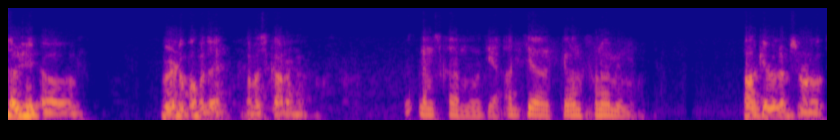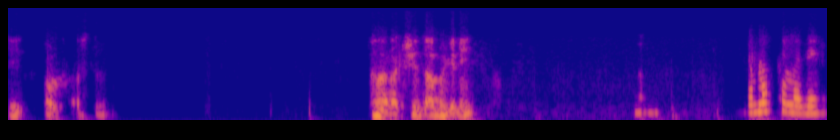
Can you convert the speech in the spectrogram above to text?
तर्हि वेणुमहोदय नमस्कारः। नमस्कारः महोदय। अद्य केवलं शृणोमि महोदय। केवलं शृणोति। अस्तु। हा रक्षिता भगिनी। नमस्ते महोदय।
